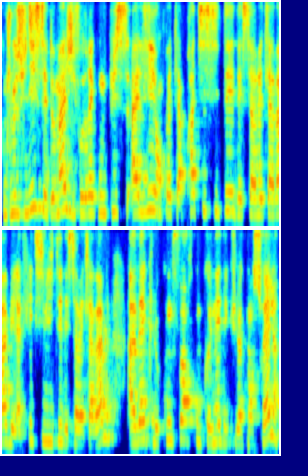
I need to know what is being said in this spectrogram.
Donc je me suis dit, c'est dommage, il faudrait qu'on puisse allier en fait la praticité des serviettes lavables et la flexibilité des serviettes lavables avec le confort qu'on connaît des culottes menstruelles.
